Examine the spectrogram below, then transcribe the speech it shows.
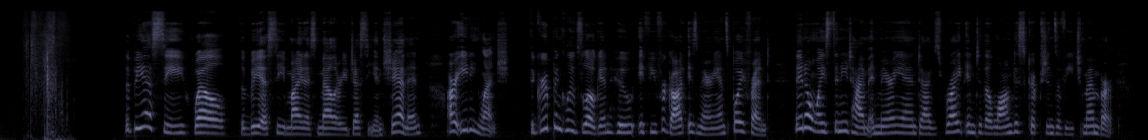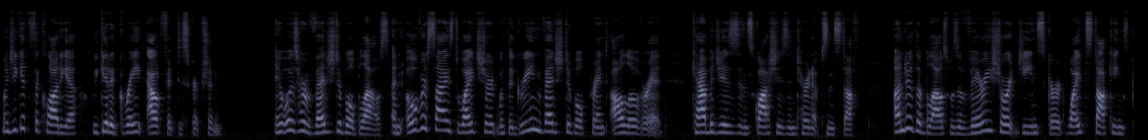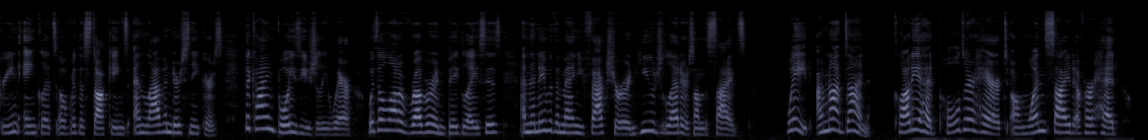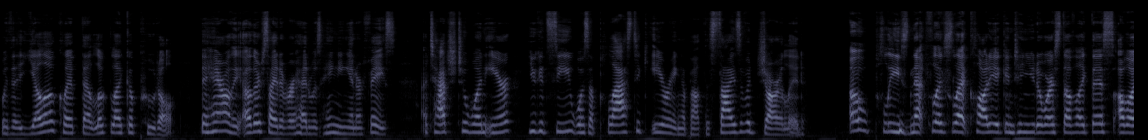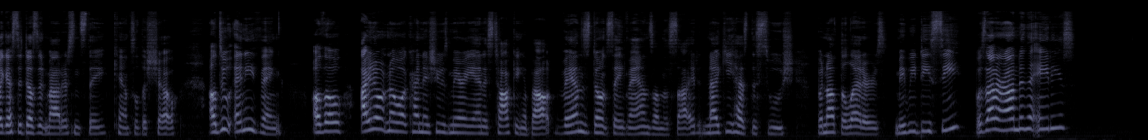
The BSC, well, the BSC minus Mallory, Jessi, and Shannon, are eating lunch. The group includes Logan, who, if you forgot, is Mary Anne's boyfriend. They don't waste any time, and Mary Anne dives right into the long descriptions of each member. When she gets to Claudia, we get a great outfit description. It was her vegetable blouse, an oversized white shirt with a green vegetable print all over it cabbages and squashes and turnips and stuff. Under the blouse was a very short jean skirt, white stockings, green anklets over the stockings, and lavender sneakers, the kind boys usually wear, with a lot of rubber and big laces, and the name of the manufacturer in huge letters on the sides. Wait, I'm not done. Claudia had pulled her hair on one side of her head with a yellow clip that looked like a poodle. The hair on the other side of her head was hanging in her face. Attached to one ear, you could see was a plastic earring about the size of a jar lid. Oh, please, Netflix, let Claudia continue to wear stuff like this. Although I guess it doesn't matter since they canceled the show. I'll do anything. Although I don't know what kind of shoes Mary Anne is talking about. Vans don't say Vans on the side. Nike has the swoosh, but not the letters. Maybe DC? Was that around in the 80s?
